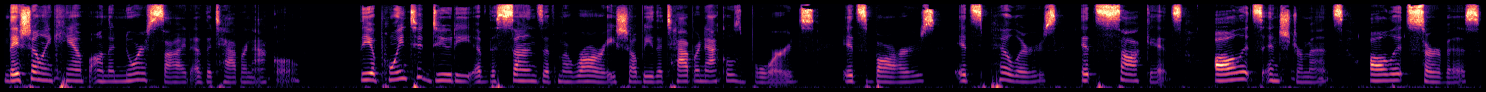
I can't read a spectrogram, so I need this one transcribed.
They shall encamp on the north side of the tabernacle. The appointed duty of the sons of Merari shall be the tabernacle's boards, its bars, its pillars, its sockets, all its instruments, all its service,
